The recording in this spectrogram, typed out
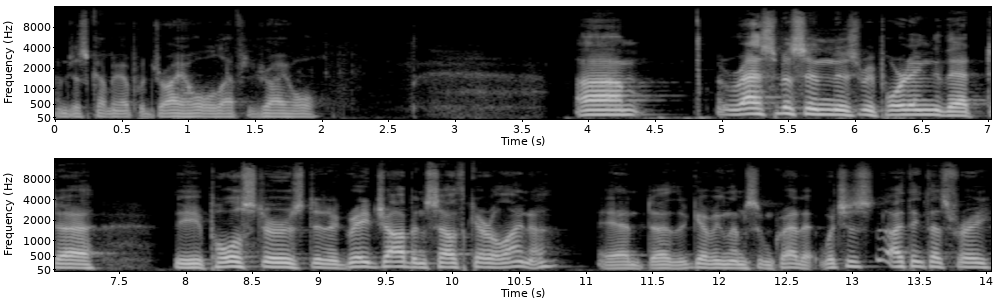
I'm just coming up with dry hole after dry hole. Um, Rasmussen is reporting that uh, the pollsters did a great job in South Carolina, and uh, they're giving them some credit, which is, I think that's very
